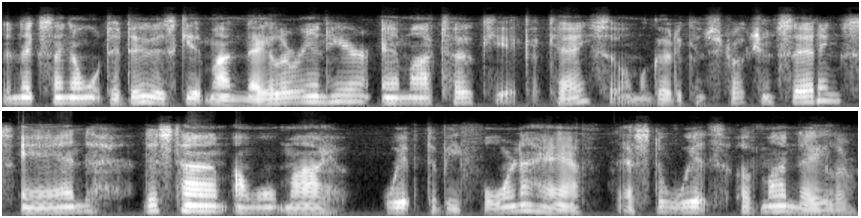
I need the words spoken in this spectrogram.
The next thing I want to do is get my nailer in here and my toe kick. Okay, so I'm going to go to construction settings and this time I want my width to be four and a half. That's the width of my nailer.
